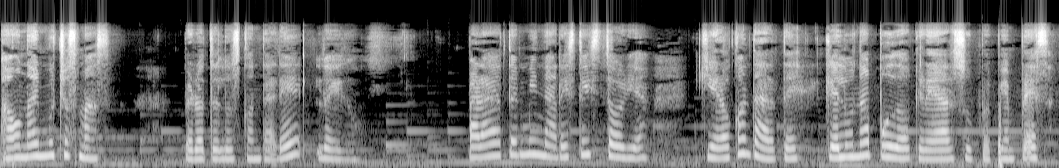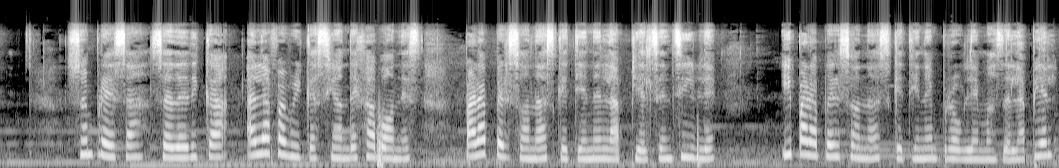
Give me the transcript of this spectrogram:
Aún hay muchos más, pero te los contaré luego. Para terminar esta historia, quiero contarte que Luna pudo crear su propia empresa. Su empresa se dedica a la fabricación de jabones para personas que tienen la piel sensible y para personas que tienen problemas de la piel.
